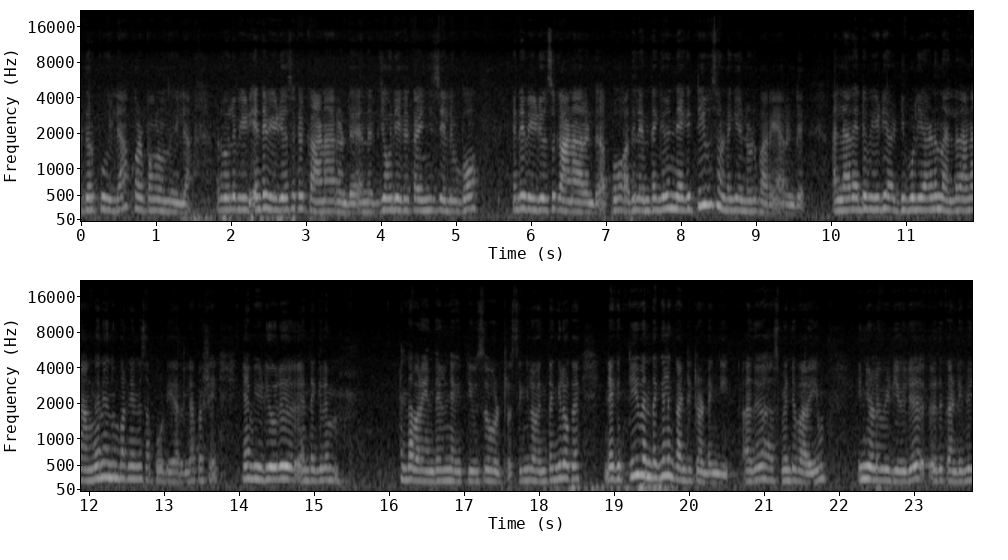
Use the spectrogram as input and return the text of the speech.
എതിർപ്പുമില്ല കുഴപ്പങ്ങളൊന്നുമില്ല അതുപോലെ വീ എന്റെ വീഡിയോസൊക്കെ കാണാറുണ്ട്. എന്നിട്ട് ജോലിയൊക്കെ കഴിഞ്ഞ് ചെല്ലുമ്പോൾ എന്റെ വീഡിയോസ് കാണാറുണ്ട്. അപ്പോൾ അതിൽ എന്തെങ്കിലും നെഗറ്റീവ്സ് ഉണ്ടെങ്കിൽ എന്നോട് പറയാറുണ്ട്. അല്ലാതെ എന്റെ വീഡിയോ അടിപൊളിയാണ് നല്ലതാണ് അങ്ങനെയൊന്നും പറഞ്ഞ് എന്നെ സപ്പോർട്ട് ചെയ്യാറില്ല. പക്ഷേ ഞാൻ വീഡിയോയിൽ എന്തെങ്കിലും എന്താ പറയുക എന്തെങ്കിലും നെഗറ്റീവ്സോ ഡ്രസ്സിങ്ങിലോ എന്തെങ്കിലുമൊക്കെ നെഗറ്റീവ് എന്തെങ്കിലും കണ്ടിട്ടുണ്ടെങ്കിൽ അത് ഹസ്ബൻഡ് പറയും ഇനിയുള്ള വീഡിയോയിൽ ഇത് കണ്ടിന്യൂ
